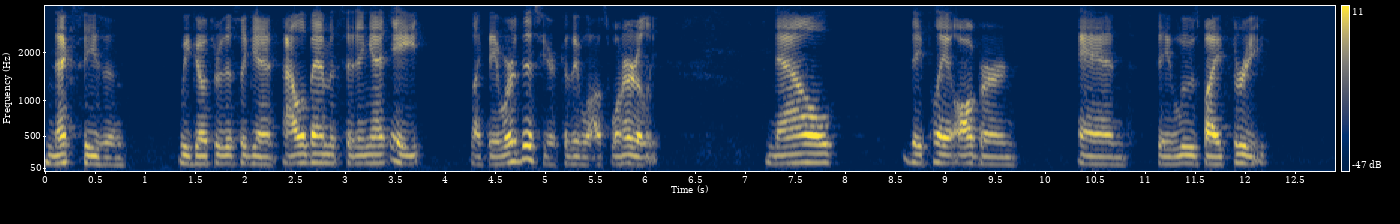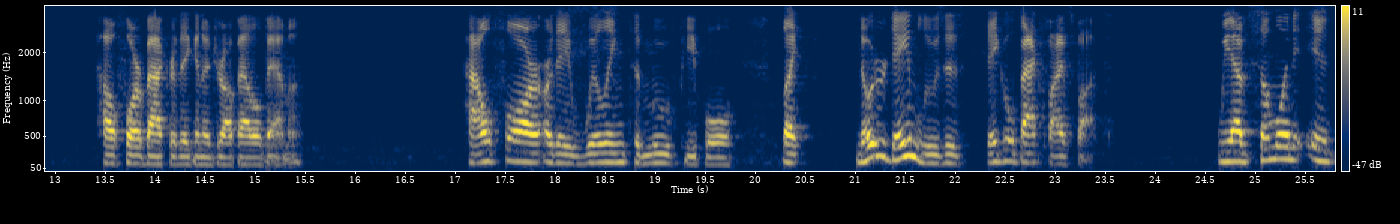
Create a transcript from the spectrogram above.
next season we go through this again? Alabama's sitting at eight, like they were this year because they lost one early. Now they play Auburn and they lose by three. How far back are they going to drop Alabama? How far are they willing to move people? Like Notre Dame loses, they go back five spots we have someone in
